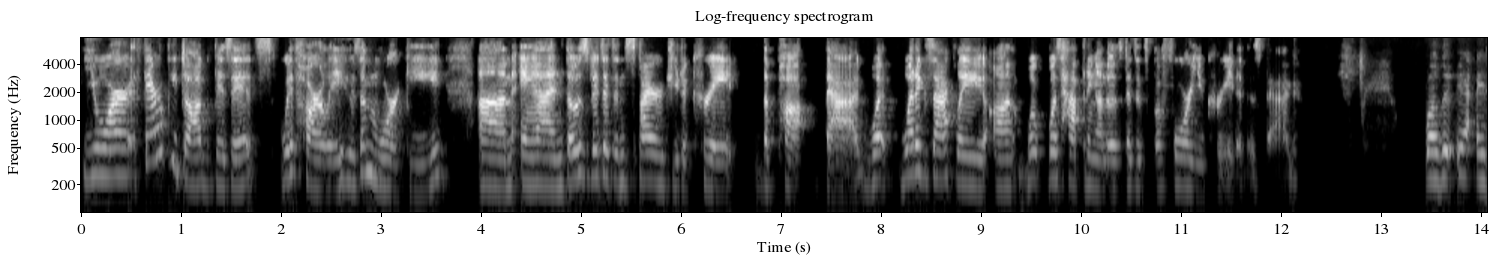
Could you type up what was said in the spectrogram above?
your therapy dog visits with Harley, who's a Morkie, um, and those visits inspired you to create the pop bag. What what exactly on what was happening on those visits before you created this bag? Well, I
